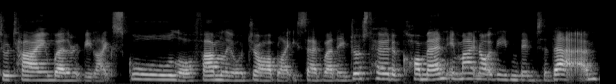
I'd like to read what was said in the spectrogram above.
to a time, whether it be like school or family or job, like you said, where they've just heard a comment. It might not have even been to them,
